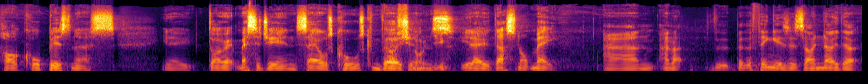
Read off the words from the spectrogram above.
hardcore business. You know, direct messaging, sales calls, conversions. You. know, that's not me. And and I, but the thing is, is I know that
